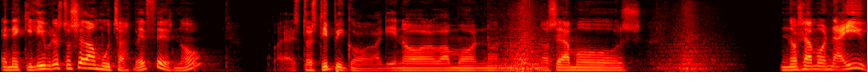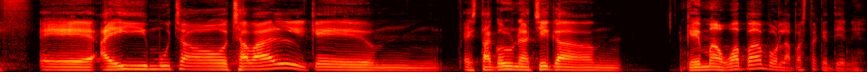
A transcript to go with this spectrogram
en equilibrio. Esto se da muchas veces, ¿no? Esto es típico. Aquí no vamos, no, no, no seamos, no seamos naif. Eh, hay mucho chaval que mm, está con una chica mm, que es más guapa por la pasta que tiene,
